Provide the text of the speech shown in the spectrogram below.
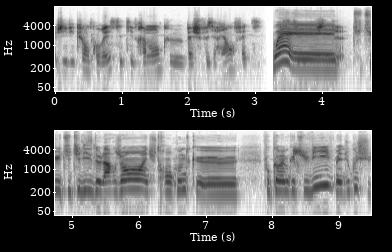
j'ai vécues en Corée. C'était vraiment que bah, je faisais rien en fait. Ouais, et tu, tu, tu utilises de l'argent et tu te rends compte que faut quand même que tu vives, mais du coup, je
